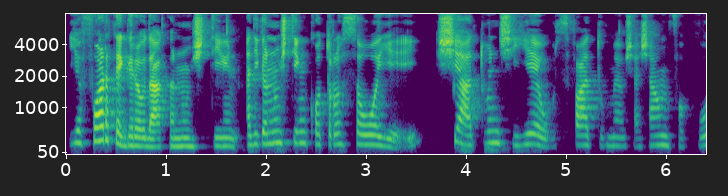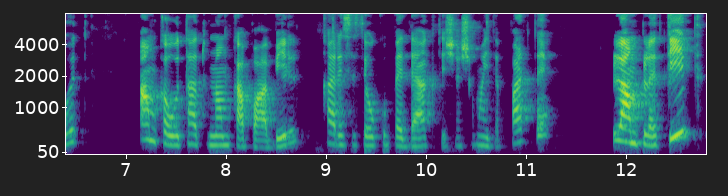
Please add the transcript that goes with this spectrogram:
e foarte greu dacă nu știi, adică nu știi încotro să o iei și atunci eu, sfatul meu și așa am făcut, am căutat un om capabil care să se ocupe de acte și așa mai departe, l-am plătit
